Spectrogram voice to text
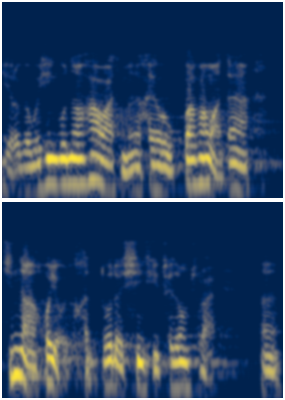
有那个微信公众号啊什么的，还有官方网站啊，经常会有很多的信息推送出来，嗯。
